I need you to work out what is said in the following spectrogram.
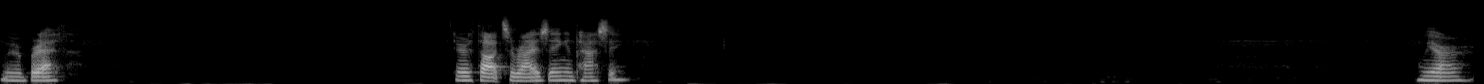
We're breath. There are thoughts arising and passing. We are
